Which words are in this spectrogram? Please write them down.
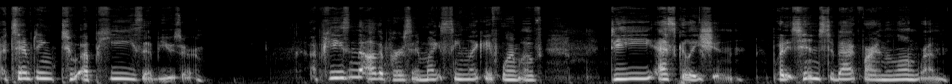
Attempting to appease the abuser. Appeasing the other person might seem like a form of de escalation, but it tends to backfire in the long run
